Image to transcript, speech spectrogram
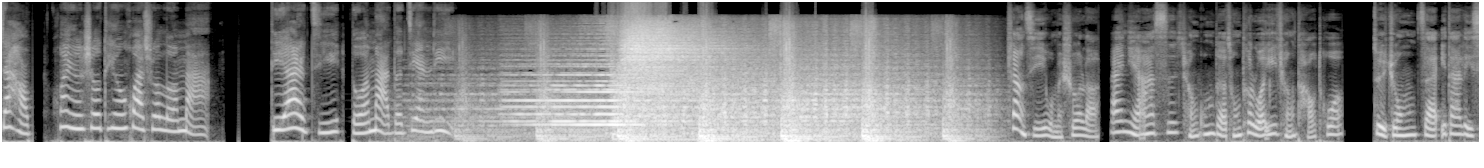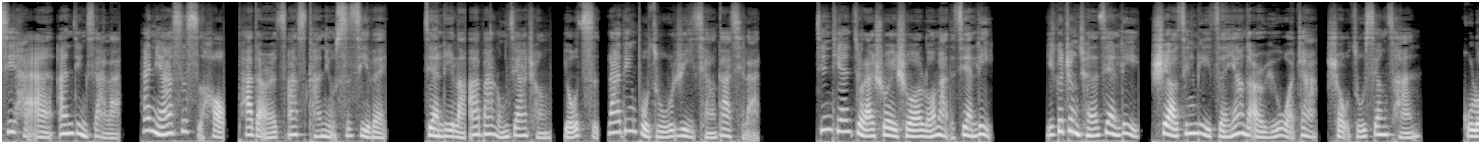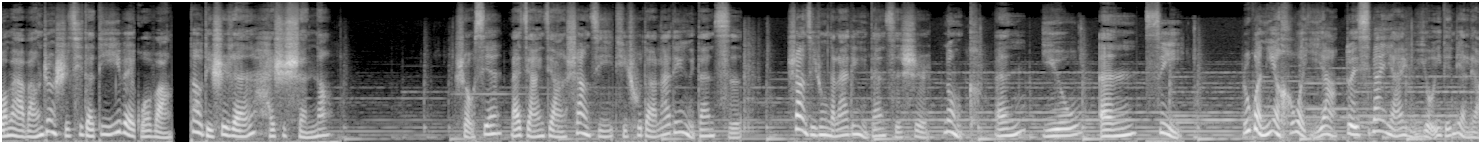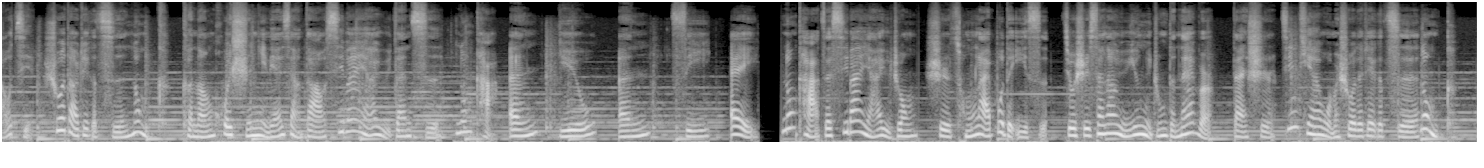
大家好，欢迎收听《话说罗马》第二集《罗马的建立》。上集我们说了，埃涅阿斯成功的从特洛伊城逃脱，最终在意大利西海岸安定下来。埃涅阿斯死后，他的儿子阿斯卡纽斯继位，建立了阿巴隆加城，由此拉丁部族日益强大起来。今天就来说一说罗马的建立。一个政权的建立是要经历怎样的尔虞我诈、手足相残？古罗马王政时期的第一位国王到底是人还是神呢？首先来讲一讲上集提出的拉丁语单词。上集中的拉丁语单词是 nunc，n-u-n-c。如果你也和我一样对西班牙语有一点点了解，说到这个词 nunc，可能会使你联想到西班牙语单词 nunca，n-u-n-c-a。nunca 在西班牙语中是从来不的意思，就是相当于英语中的 never。但是今天我们说的这个词 nunc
